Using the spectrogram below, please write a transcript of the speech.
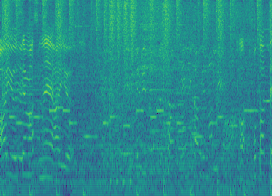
あゆ売ってますね、あゆあ、ホタテ。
